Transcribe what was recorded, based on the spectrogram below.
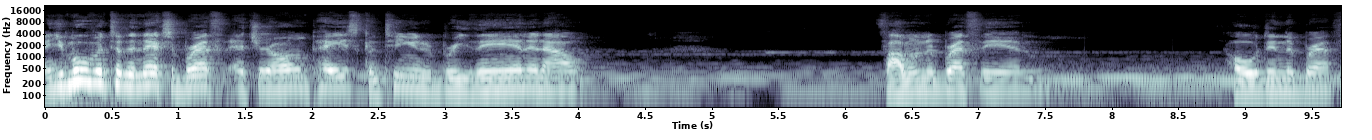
and you move into the next breath at your own pace. Continue to breathe in and out, following the breath in, holding the breath,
